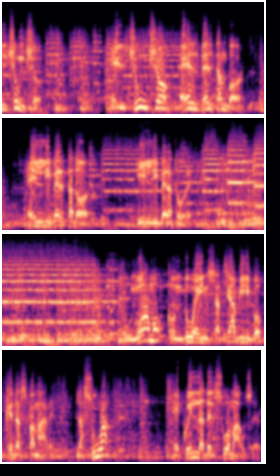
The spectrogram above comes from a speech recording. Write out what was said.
El Chuncho. El Chuncho è il del tambor. El Libertador, il liberatore. Un uomo con due insaziabili bocche da sfamare, la sua e quella del suo Mauser.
